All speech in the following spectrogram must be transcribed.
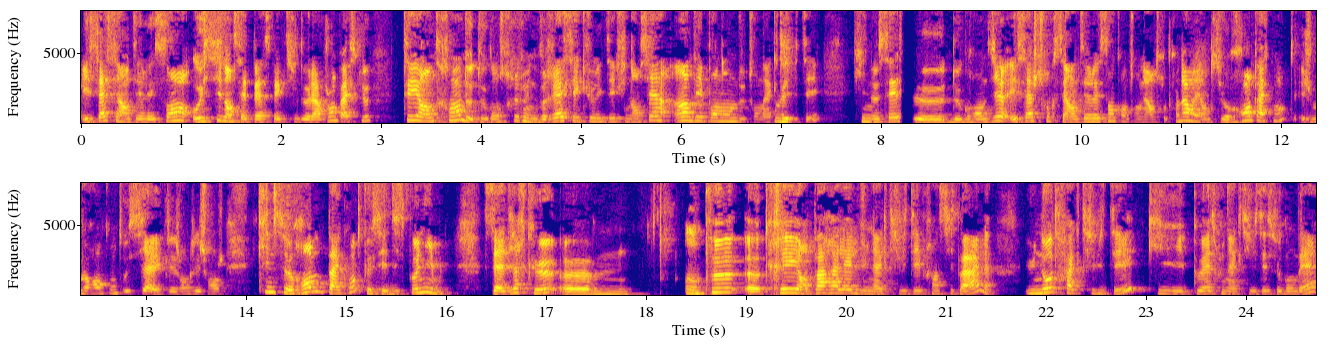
et ça, c'est intéressant aussi dans cette perspective de l'argent parce que tu es en train de te construire une vraie sécurité financière indépendante de ton activité qui ne cesse de, grandir. Et ça, je trouve que c'est intéressant quand on est entrepreneur et on ne se rend pas compte. Et je me rends compte aussi avec les gens que j'échange qui ne se rendent pas compte que c'est disponible. C'est-à-dire que euh, on peut euh, créer en parallèle d'une activité principale une autre activité qui peut être une activité secondaire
